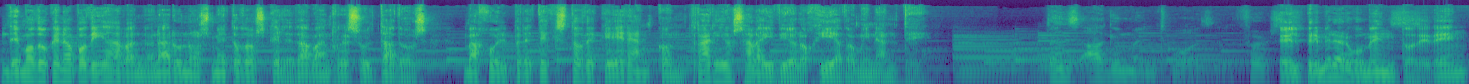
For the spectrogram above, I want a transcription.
de modo que no podía abandonar unos métodos que le daban resultados bajo el pretexto de que eran contrarios a la ideología dominante. El primer argumento de Deng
